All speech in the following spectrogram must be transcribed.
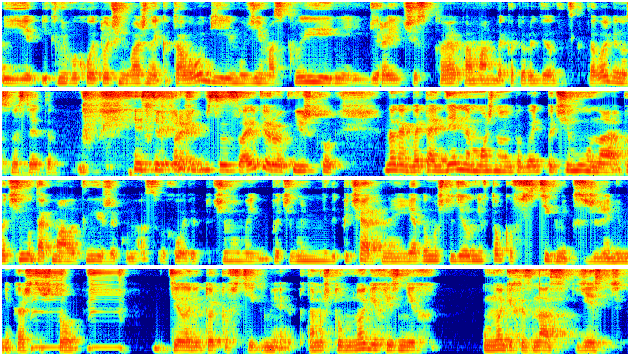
и, и к ним выходят очень важные каталоги, и Музей Москвы, и героические творческая команда, которая делает эти каталоги, ну, в смысле, это если в профиль писал свою первую книжку, но как бы это отдельно можно поговорить, почему, на, почему так мало книжек у нас выходит, почему мы почему недопечатанные. Я думаю, что дело не только в стигме, к сожалению. Мне кажется, что дело не только в стигме, потому что у многих из них, у многих из нас есть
